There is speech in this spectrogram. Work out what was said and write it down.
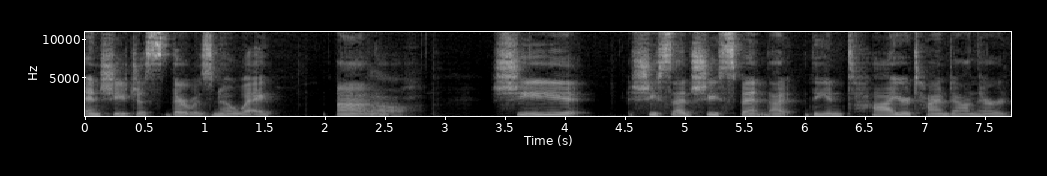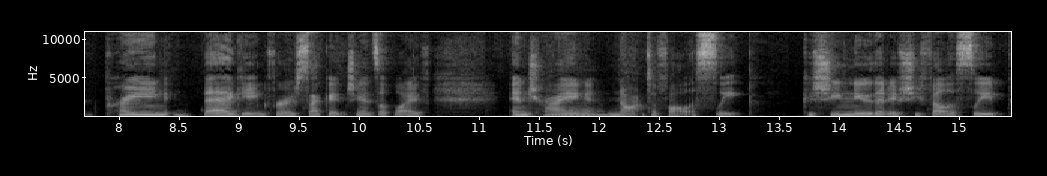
and she just, there was no way. Um, Oh. she she said she spent that the entire time down there praying begging for a second chance of life and trying not to fall asleep because she knew that if she fell asleep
